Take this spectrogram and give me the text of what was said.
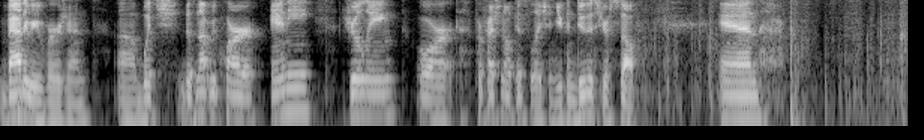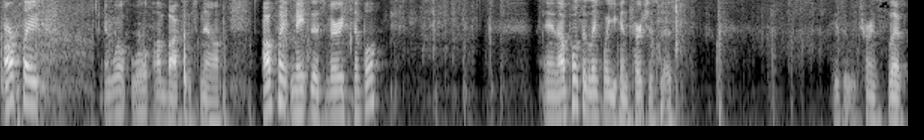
battery version um, which does not require any drilling or professional installation. You can do this yourself. And our plate, and we'll, we'll unbox this now. R plate made this very simple. And I'll post a link where you can purchase this. Here's a return slip.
